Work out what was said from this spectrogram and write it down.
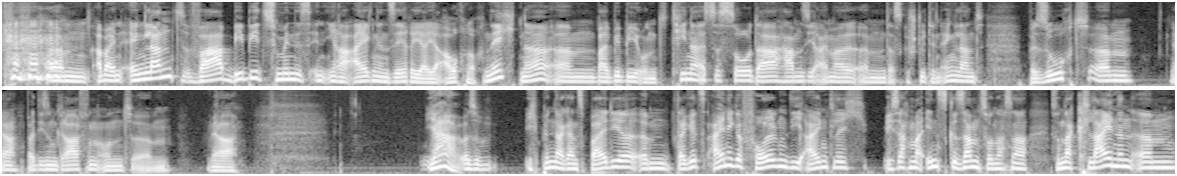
ähm, aber in England war Bibi zumindest in ihrer eigenen Serie ja auch noch nicht. Ne? Ähm, bei Bibi und Tina ist es so, da haben sie einmal ähm, das Gestüt in England besucht, ähm, ja, bei diesem Grafen und ähm, ja, ja, also ich bin da ganz bei dir. Ähm, da gibt es einige Folgen, die eigentlich, ich sag mal, insgesamt so nach so einer, so einer kleinen ähm,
